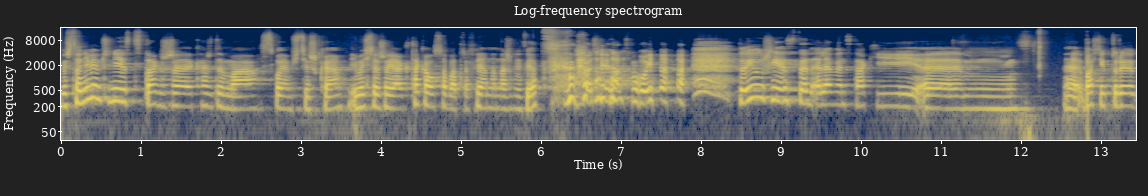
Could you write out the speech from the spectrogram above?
Wiesz to nie wiem, czy nie jest tak, że każdy ma swoją ścieżkę i myślę, że jak taka osoba trafiła na nasz wywiad, właśnie na twój, to już jest ten element taki um, właśnie, który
